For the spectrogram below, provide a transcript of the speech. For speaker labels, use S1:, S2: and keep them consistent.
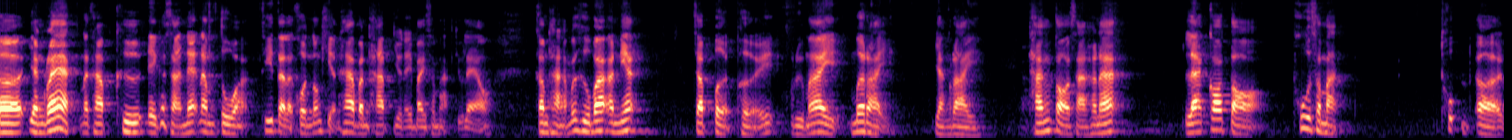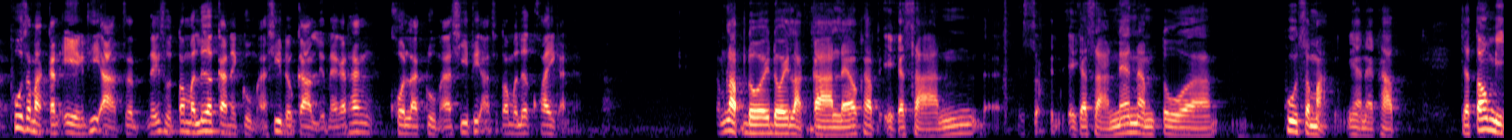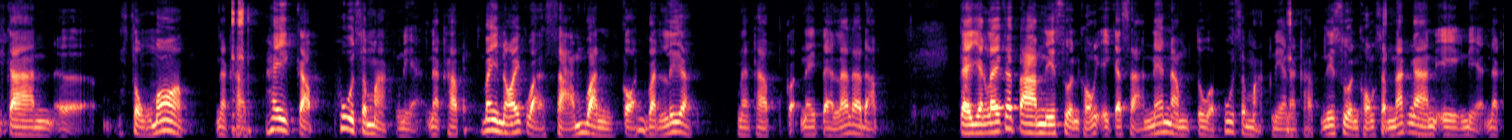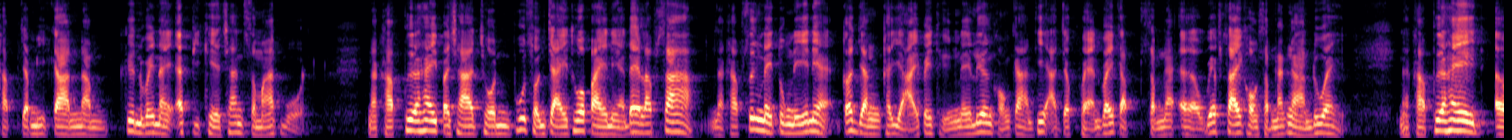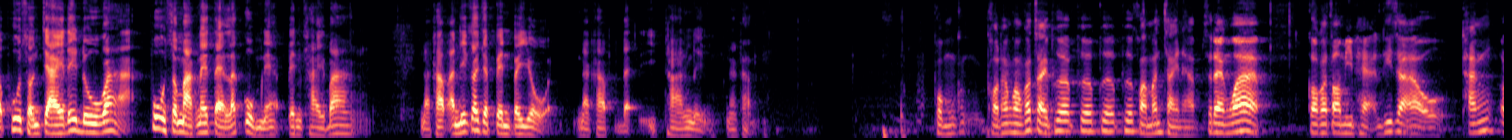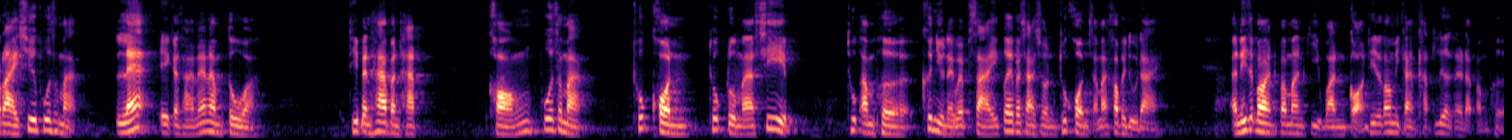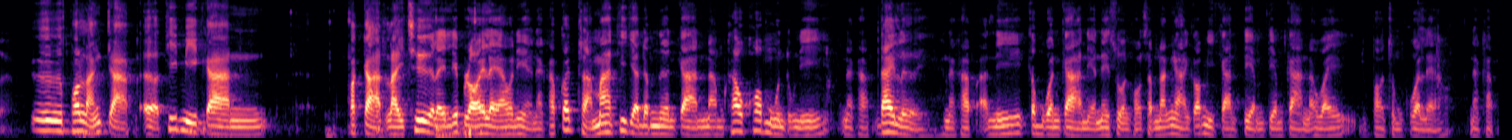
S1: อ่ออย่างแรกนะครับคือเอกสารแนะนำตัวที่แต่ละคนต้องเขียน 5 บรรทัดอยู่ในใบสมัครอยู่แล้วคำถามก็คือว่าอันเนี้ยจะเปิดเผยหรือไม่เมื่อไหร่อย่างไร ทั้งต่อสาธารณะ และก็ต่อผู้สมัครผู้สมัครกันเองที่อาจจะในที่สุดต้องมาเลือกกันในกลุ่มอาชีพเดียวกัน หรือแม้กระทั่งคนละกลุ่มอาชีพที่อาจจะต้องมาเลือกไขว้กัน
S2: สำหรับโดยโดยหลักการแล้วครับเอกสารเอกสารแนะนำตัวผู้สมัครเนี่ยนะครับ จะต้องมีการส่งมอบนะครับให้กับผู้สมัครเนี่ยนะครับไม่น้อยกว่า 3 วันก่อนวันเลือกนะครับในแต่ละระดับ แต่อย่างไรก็ตามในส่วนของเอกสารแนะนำตัวผู้สมัครเนี่ยนะครับในส่วนของสำนักงานเองเนี่ยนะครับจะมีการนำขึ้นไว้ในแอปพลิเคชัน Smart Vote นะครับเพื่อให้ประชาชนผู้สนใจทั่วไปเนี่ยได้รับทราบนะครับซึ่งในตรงนี้เนี่ยก็ยังขยายไปถึงในเรื่องของการที่อาจจะแขวนไว้กับสำนักเเว็บไซต์ของสำนักงานด้วย นะครับเพื่อให้ผู้สนใจได้ดูว่าผู้สมัครในแต่ละกลุ่มเนี่ยเป็นใครบ้างนะครับอันนี้ก็จะเป็นประโยชน์นะครับอีกทางหนึ่งนะครับ
S1: ผมขอทำความเข้าใจเพื่อเพื่อเพื่อเพื่อความมั่นใจนะครับ แสดงว่ากกตมีแผนที่จะเอาทั้งรายชื่อผู้สมัคร และเอกสารแนะนำตัว ที่เป็น 5 บรรทัดของผู้สมัครทุกคนทุกกลุ่มอาชีพ ทุกอำเภอขึ้นอยู่ในเว็บไซต์เพื่อประชาชนทุกคนสามารถเข้าไปดูได้ อันนี้จะประมาณประมาณกี่วันก่อนที่จะต้องมีการคัดเลือกในระดับอำเภอ
S2: คือพอหลังจากเอ่อที่มีการประกาศรายชื่ออะไรเรียบร้อยแล้วเนี่ยนะครับก็สามารถที่จะดำเนินการนำเข้าข้อมูลตรงนี้นะครับได้เลยนะครับ อันนี้กระบวนการเนี่ยในส่วนของสำนักงานก็มีการเตรียมเตรียมการเอาไว้พอสมควรแล้วนะครับ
